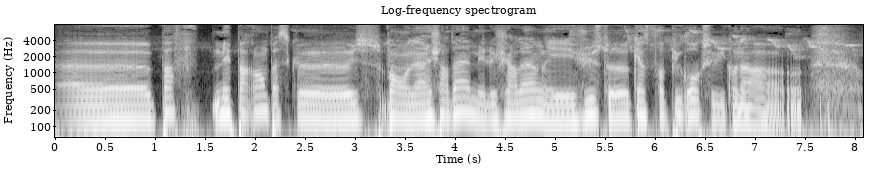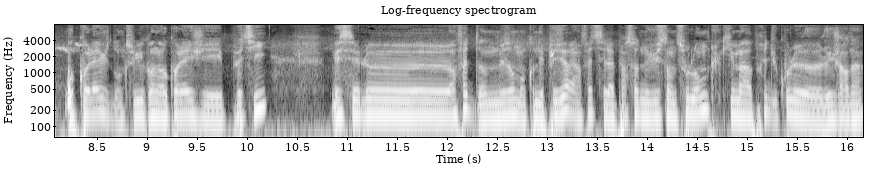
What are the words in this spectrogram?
Euh, Pas mes parents parce que souvent on a un jardin, mais le jardin est juste 15 fois plus gros que celui qu'on a euh, au collège. Donc celui qu'on a au collège est petit. Mais c'est le, en fait, dans une maison, donc on est plusieurs, et en fait, c'est la personne juste en dessous, l'oncle, qui m'a appris du coup le, jardin.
